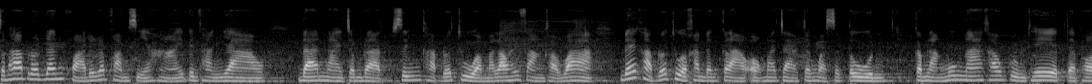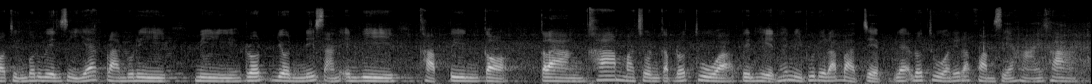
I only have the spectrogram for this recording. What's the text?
สภาพรถด้านขวาได้รับความเสียหายเป็นทางยาว ด้านนายจำรัดซึ่งขับรถทัวร์มาเล่าให้ฟังค่ะว่า ได้ขับรถทัวร์คันดังกล่าวออกมาจากจังหวัดสตูลกำลังมุ่งหน้าเข้ากรุงเทพ แต่พอถึงบริเวณสี่แยกปราณบุรี มีรถยนต์นิสสันเอ็นบีขับปีนเกาะกลางข้ามมาชนกับรถทัวร์เป็นเหตุให้มีผู้ได้รับบาดเจ็บ และรถทัวร์ได้รับความเสียหายค่ะ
